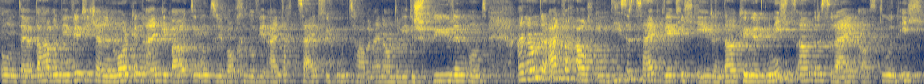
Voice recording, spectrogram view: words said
Und äh, da haben wir wirklich einen Morgen eingebaut in unsere Woche, wo wir einfach Zeit für uns haben, einander wieder spüren und einander einfach auch in dieser Zeit wirklich ehren. Da gehört nichts anderes rein als du und ich.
